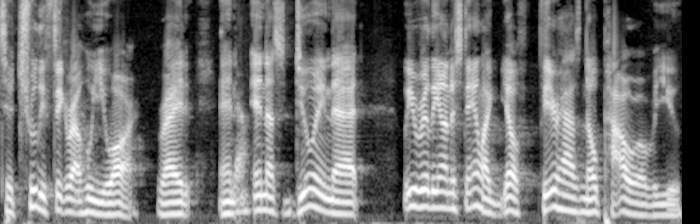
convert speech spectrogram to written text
to truly figure out who you are, right? And yeah. in us doing that, we really understand like, yo, fear has no power over you.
